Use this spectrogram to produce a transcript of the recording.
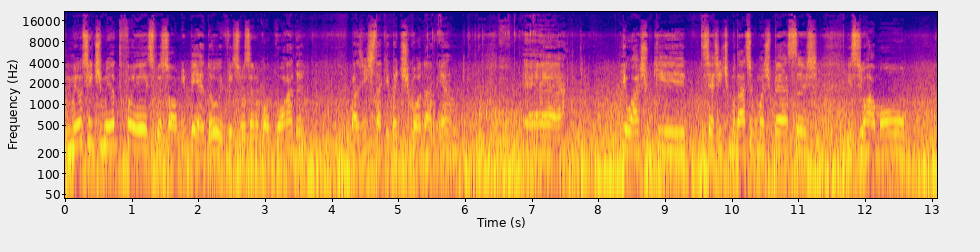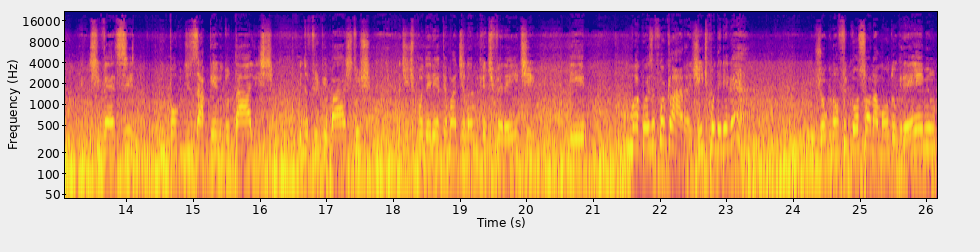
Meu sentimento foi esse, pessoal. Me perdoe, viu, se você não concorda. Mas a gente está aqui para discordar mesmo. É, eu acho que se a gente mudasse algumas peças e se o Ramon tivesse um pouco de desapego do Thales e do Felipe Bastos, a gente poderia ter uma dinâmica diferente e uma coisa ficou clara, a gente poderia ganhar. O jogo não ficou só na mão do Grêmio,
